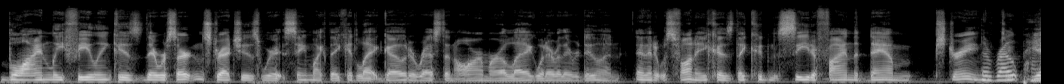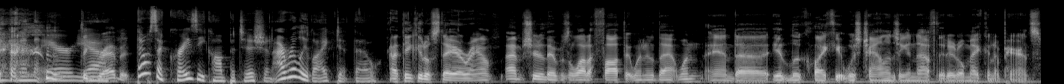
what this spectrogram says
blindly feeling because there were certain stretches where it seemed like they could let go to rest an arm or a leg, whatever they were doing, and then it was funny because they couldn't see to find the damn string, The to- rope hanging yeah, in the air. to yeah. grab it. That was a crazy competition. I really liked it though. I think it'll stay around. I'm sure there was a lot of thought that went into that one, and uh, it looked like it was challenging enough that it'll make an appearance.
